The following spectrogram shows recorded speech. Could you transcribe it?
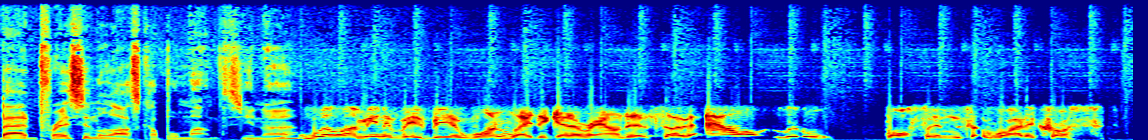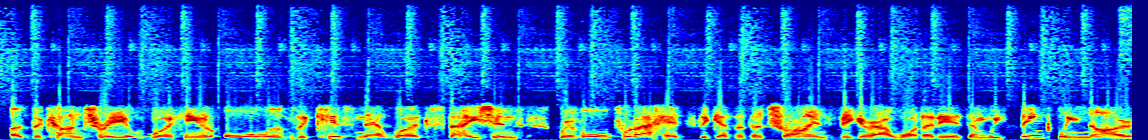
bad press in the last couple months. You know. Well, I mean, it'd be a one way to get around it. So our little boffins right across uh, the country, working at all of the Kiss network stations, we've all put our heads together to try and figure out what it is. And we think we know.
